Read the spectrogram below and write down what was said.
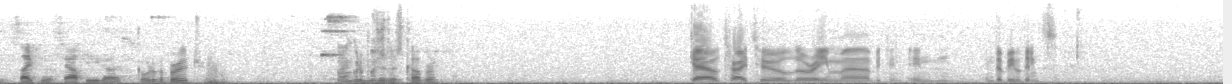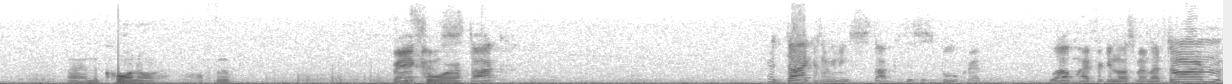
It's safe to the south of you guys. Go to the bridge. I'm gonna Use push it this. as cover. Okay, I'll try to lure him uh, between in in the buildings. Uh, in the corner of the Break, shore. I'm stuck. I'm gonna die because I'm getting stuck. This is bullcrap. Well, I freaking lost my left arm.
